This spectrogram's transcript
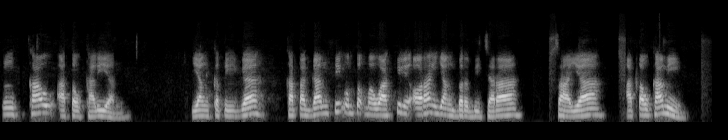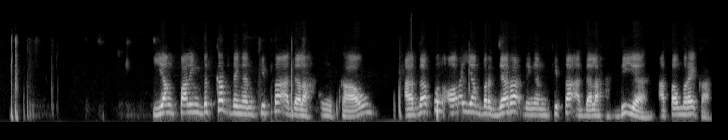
engkau atau kalian. Yang ketiga, kata ganti untuk mewakili orang yang berbicara saya atau kami. Yang paling dekat dengan kita adalah engkau, adapun orang yang berjarak dengan kita adalah dia atau mereka.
